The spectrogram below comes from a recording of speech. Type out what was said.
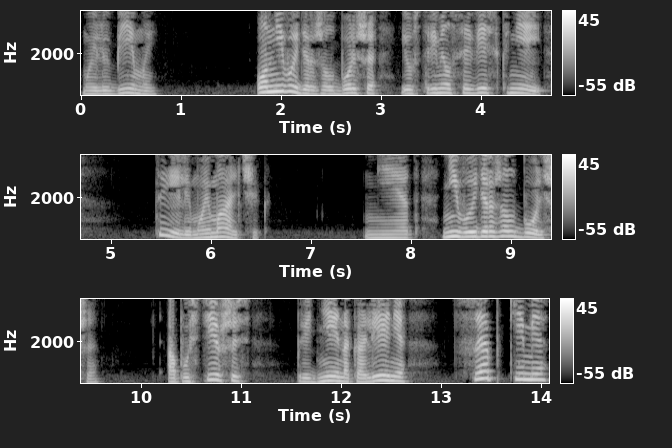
мой любимый». Он не выдержал больше и устремился весь к ней. «Ты ли, мой мальчик?» Нет, не выдержал больше. Опустившись пред ней на колени, цепкими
